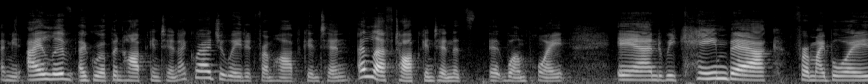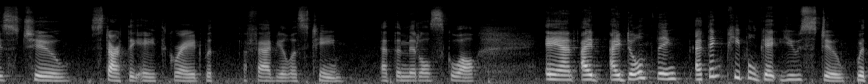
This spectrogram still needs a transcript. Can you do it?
I mean, I live, I grew up in Hopkinton. I graduated from Hopkinton. I left Hopkinton at, at one point, and we came back for my boys to start the eighth grade with a fabulous team at the middle school. And I, I don't think, I think people get used to, with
